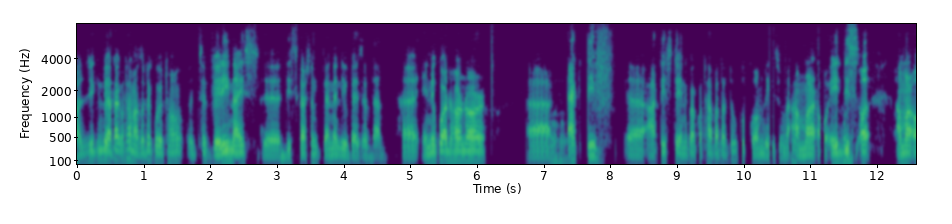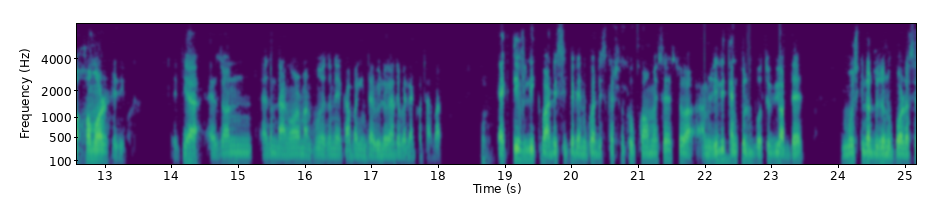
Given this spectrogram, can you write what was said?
আজি কিন্তু এটা কথা মাজতে কৈ থওঁ it's a very nice discussion panel you guys have done এনেকুৱা ধৰণৰ এক্টিভ আৰ্টিষ্টে এনেকুৱা কথা পতাটো খুব কম দেখিছো আমাৰ এই দিছ আমাৰ অসমৰ হেৰিত। এতিয়া এজন এজন ডাঙৰ মানুহ এজনে কাৰোবাক ইণ্টাৰভিউ লগাটো বেলেগ কথা বাট এক্টিভলি পাৰ্টিচিপেট এনেকুৱা ডিছকাশ্যন খুব কম হৈছে so' I am really thankful both of you আপ দে মোৰ স্কিনত দুজন ওপৰত আছে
